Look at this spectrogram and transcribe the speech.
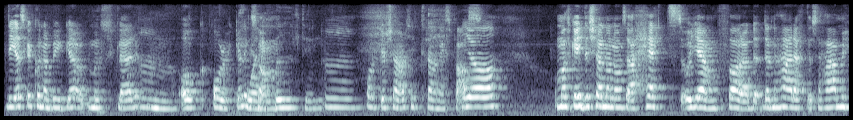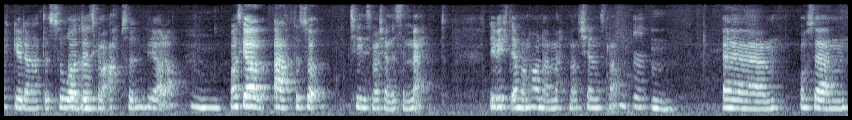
dels ska kunna bygga muskler Mm. och orka Få liksom, energi till. Mm. orka köra sitt träningspass. Ja. Och man ska inte känna någon så här hets och jämföra, "D- den här äter så här mycket, den äter så, Mm-mm. det ska man absolut inte göra. Mm. Man ska äta så tills man känner sig mätt. Det är viktigt att man har den här mättnadskänslan. Mm. Ehm, och sen,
